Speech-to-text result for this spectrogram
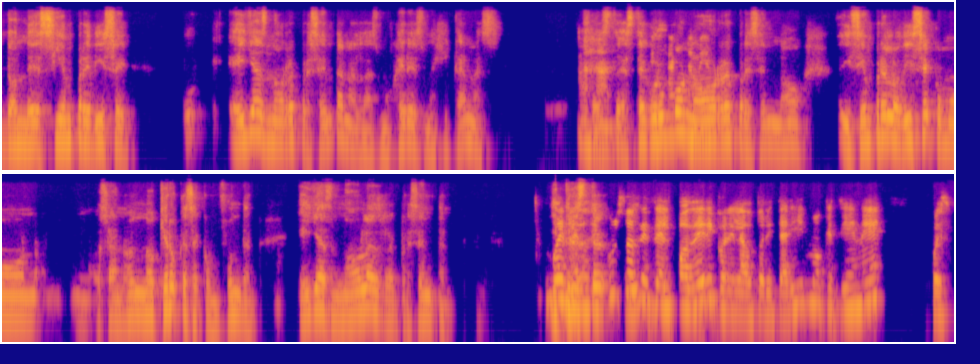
donde siempre dice, ellas no representan a las mujeres mexicanas. este, este, grupo no representa, no, y siempre lo dice como, o sea, no, no quiero que se confundan, ellas no las representan bueno, los discursos desde el poder y con el autoritarismo que tiene, pues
